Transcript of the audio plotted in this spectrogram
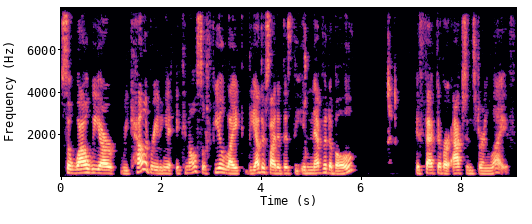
So while we are recalibrating it, it can also feel like the other side of this, the inevitable effect of our actions during life.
